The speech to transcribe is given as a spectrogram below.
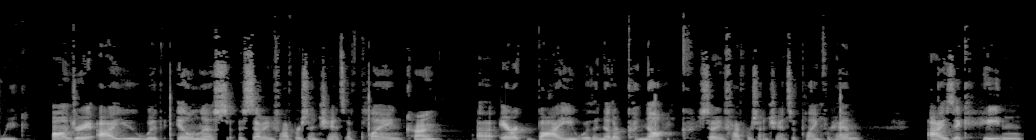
week. Andre Ayew with illness, a seventy-five percent chance of playing. Okay, Uh, Eric Bailly with another Canuck, seventy-five percent chance of playing for him. Isaac Hayden,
